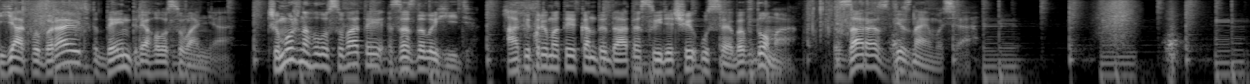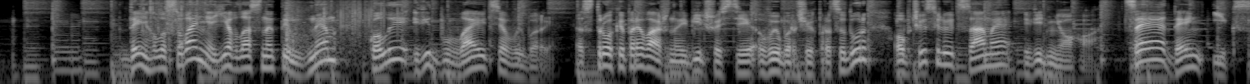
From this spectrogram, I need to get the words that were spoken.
Як вибирають день для голосування? Чи можна голосувати заздалегідь, а підтримати кандидата, сидячи у себе вдома? Зараз дізнаємося. День голосування є власне тим днем, коли відбуваються вибори. Строки переважної більшості виборчих процедур обчислюють саме від нього. Це день Х,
